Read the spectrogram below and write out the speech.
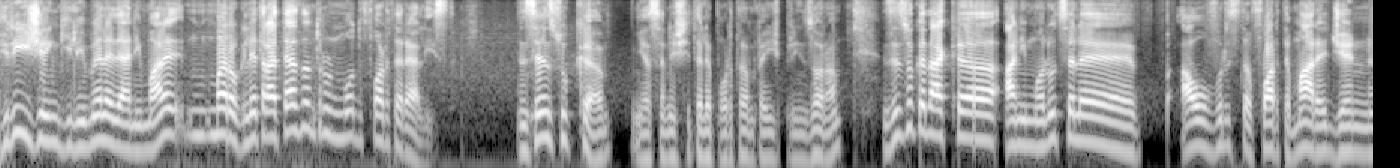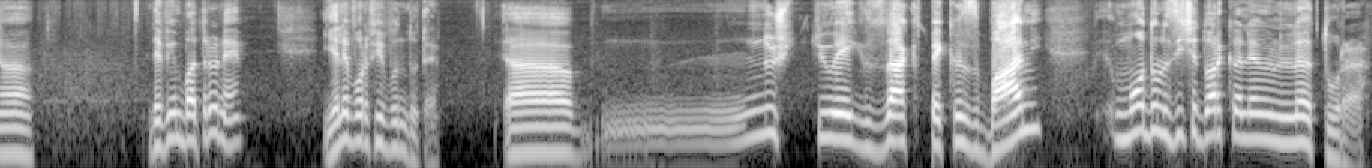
grijă în ghilimele de animale, mă rog, le tratează într-un mod foarte realist. În sensul că, ia să ne și teleportăm pe aici prin zonă, în sensul că dacă animăluțele au o vârstă foarte mare, gen uh, devin bătrâne, ele vor fi vândute. Uh, nu știu exact pe câți bani, modul zice doar că le înlătură.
